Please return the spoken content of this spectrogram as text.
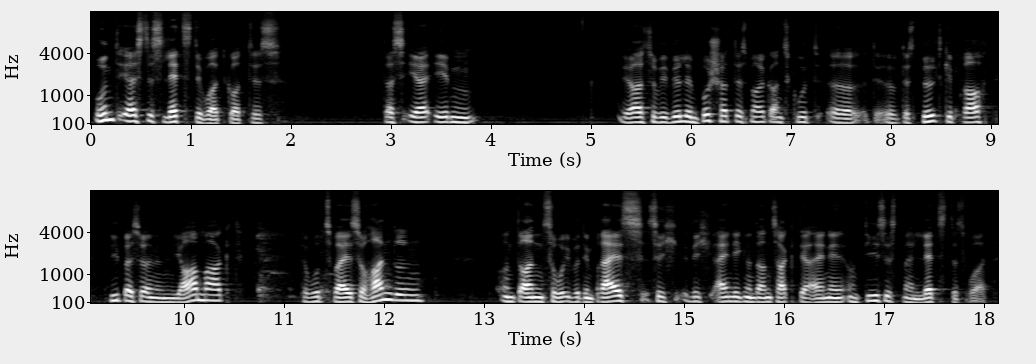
Und er ist das letzte Wort Gottes, dass er eben ja, so wie Wilhelm Busch hat das mal ganz gut äh, das Bild gebraucht, wie bei so einem Jahrmarkt, da wo zwei so handeln und dann so über den Preis sich nicht einigen und dann sagt der eine, und dies ist mein letztes Wort.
